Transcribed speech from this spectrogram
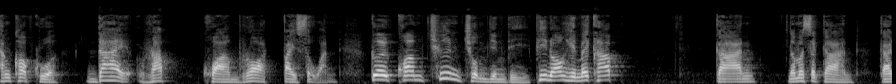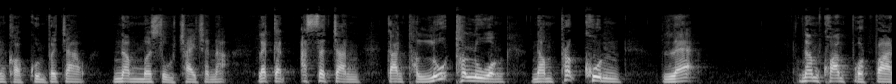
ทั้งครอบครัวได้รับ ความรอดไปสวรรค์ เกิดความชื่นชมยินดี พี่น้องเห็นไหมครับ การนมัสการการขอบคุณพระเจ้านำมาสู่ชัยชนะ และการอัศจรรย์ การทะลุทะลวงนำพระคุณและนำความโปรดปราน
